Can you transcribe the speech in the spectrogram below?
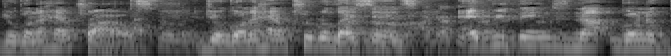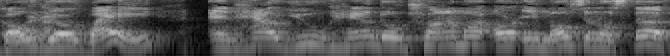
you're gonna have trials. Absolutely. You're gonna have tribulations. No, no, I got this, Everything's I got this. not gonna go your this. way. And how you handle trauma or emotional stuff,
